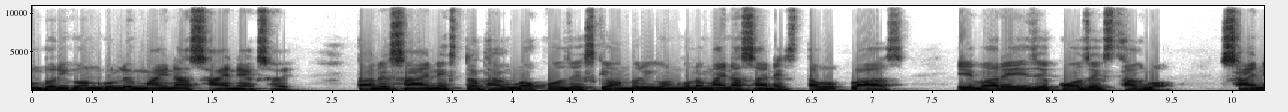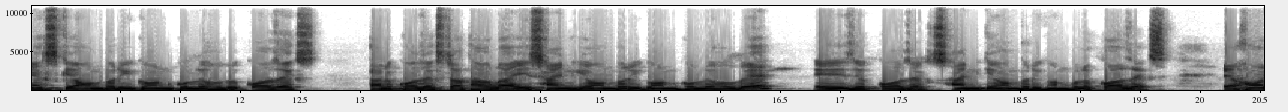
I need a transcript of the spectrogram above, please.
অন্তরীকরণ করলে মাইনাস সাইন এক্স হয়। তাহলে সাইন এক্সটা থাকল কজ এক্স কে অন্তরীকরণ করলে মাইনাস সাইন এক্স তারপর প্লাস এবার এই যে কজ এক্স থাকল সাইন এক্স কে অন্তরীকরণ করলে হবে কজ এক্স তাহলে কজ এক্সটা থাকল, এই সাইন কে অন্তরীকরণ করলে হবে এই যে কজ এক্স সাইন কে অন্তরীকরণ করলে কজ এক্স এখন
